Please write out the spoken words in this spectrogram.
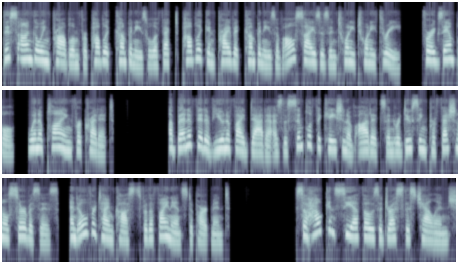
This ongoing problem for public companies will affect public and private companies of all sizes in 2023, for example, when applying for credit. A benefit of unified data is the simplification of audits and reducing professional services and overtime costs for the finance department. So, how can CFOs address this challenge?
